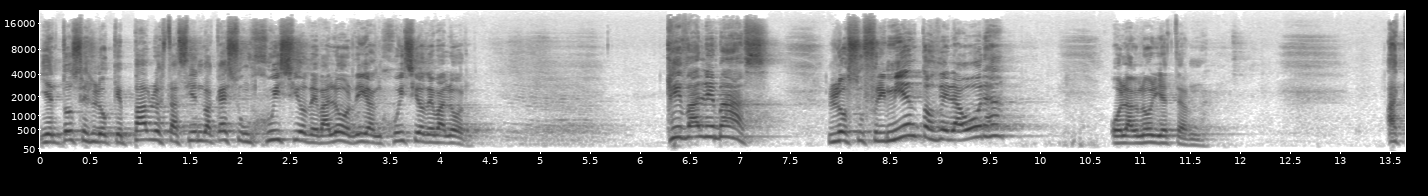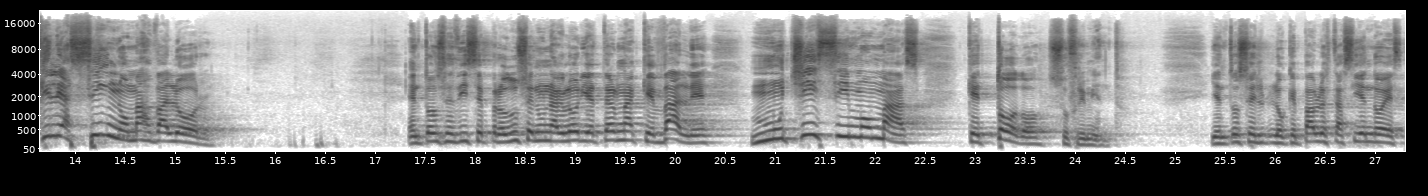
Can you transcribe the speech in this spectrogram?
Y entonces lo que Pablo está haciendo acá es un juicio de valor, digan juicio de valor. ¿Qué vale más? ¿Los sufrimientos de la hora o la gloria eterna? ¿A qué le asigno más valor? Entonces dice, producen una gloria eterna que vale muchísimo más que todo sufrimiento. Y entonces lo que Pablo está haciendo es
